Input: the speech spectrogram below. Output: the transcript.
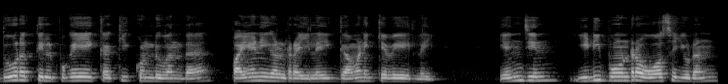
தூரத்தில் புகையை கக்கிக் கொண்டு வந்த பயணிகள் ரயிலை கவனிக்கவே இல்லை. எஞ்சின் இடி போன்ற ஓசையுடன்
